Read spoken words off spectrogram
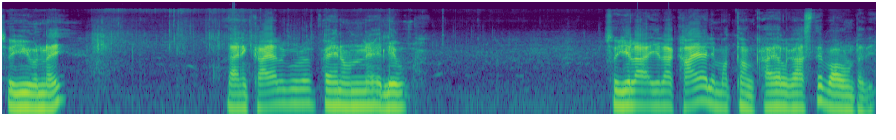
సో ఇవి ఉన్నాయి. దానికి కాయలు కూడా పైన ఉన్నాయి లేవు. సో ఇలా ఇలా కాయాలి మొత్తం. కాయలు కాస్తే బాగుంటుంది.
